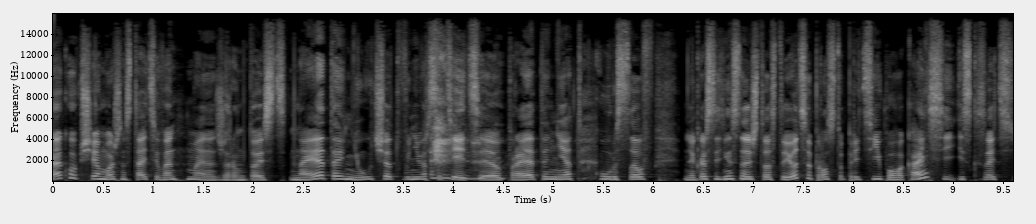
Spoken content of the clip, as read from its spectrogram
Как вообще можно стать ивент-менеджером? То есть на это не учат в университете, про это нет курсов. Мне кажется, единственное, что остается, просто прийти по вакансии и сказать,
